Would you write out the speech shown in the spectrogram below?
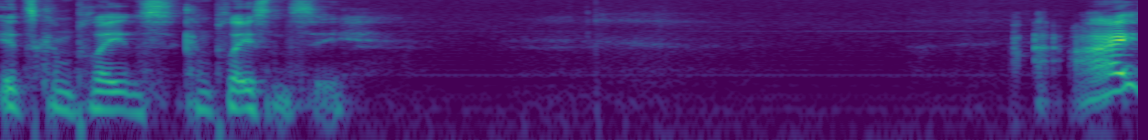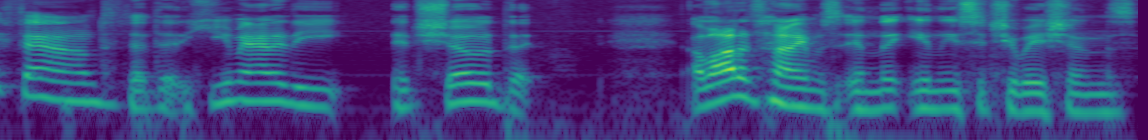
its complaints complacency? I- found that the humanity it showed that a lot of times in the in these situations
